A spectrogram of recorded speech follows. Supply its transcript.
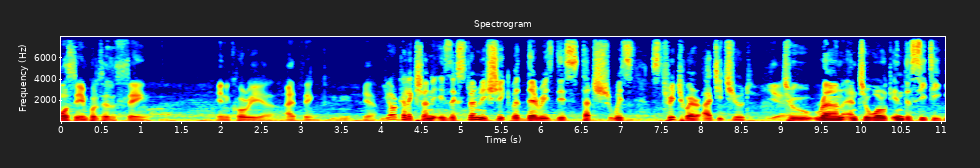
most important thing in Korea, I think. Yeah. Your collection is extremely chic, but there is this touch with streetwear attitude Yeah. to run and to walk in the city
